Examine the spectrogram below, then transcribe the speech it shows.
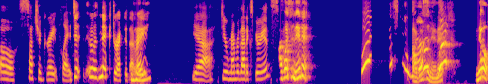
Oh such a great play. Did, it was Nick directed that right? Mhm. yeah. Do you remember that experience? I wasn't in it. yes you I wasn't in it. No,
